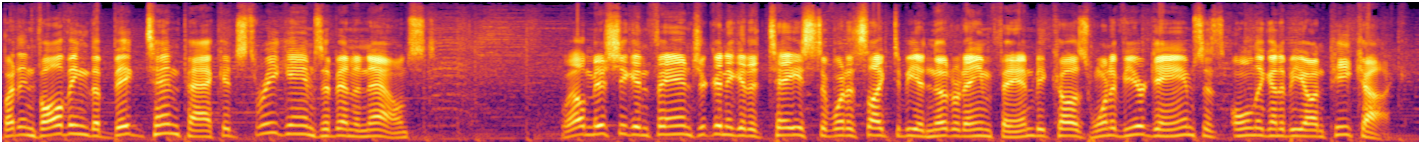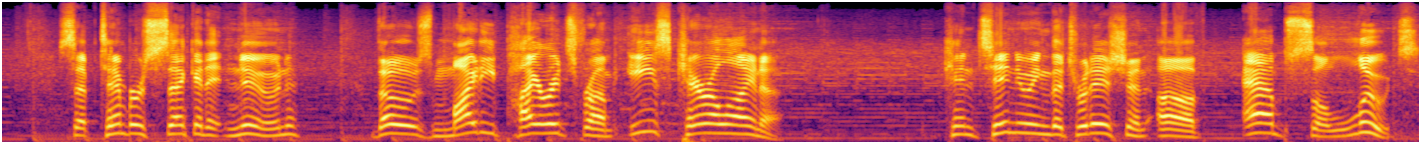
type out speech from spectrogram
But involving the Big Ten package, three games have been announced. Well, Michigan fans, you're going to get a taste of what it's like to be a Notre Dame fan because one of your games is only going to be on Peacock. September 2nd at noon, those mighty Pirates from East Carolina continuing the tradition of absolute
